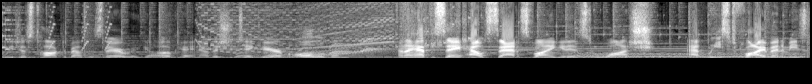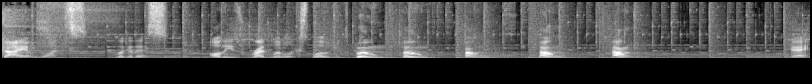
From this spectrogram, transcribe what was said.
We just talked about this. There we go. Okay, now this should take care of all of them. And I have to say how satisfying it is to watch at least five enemies die at once. Look at this. All these red little explosions. Boom, boom, boom, boom, boom. Okay.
